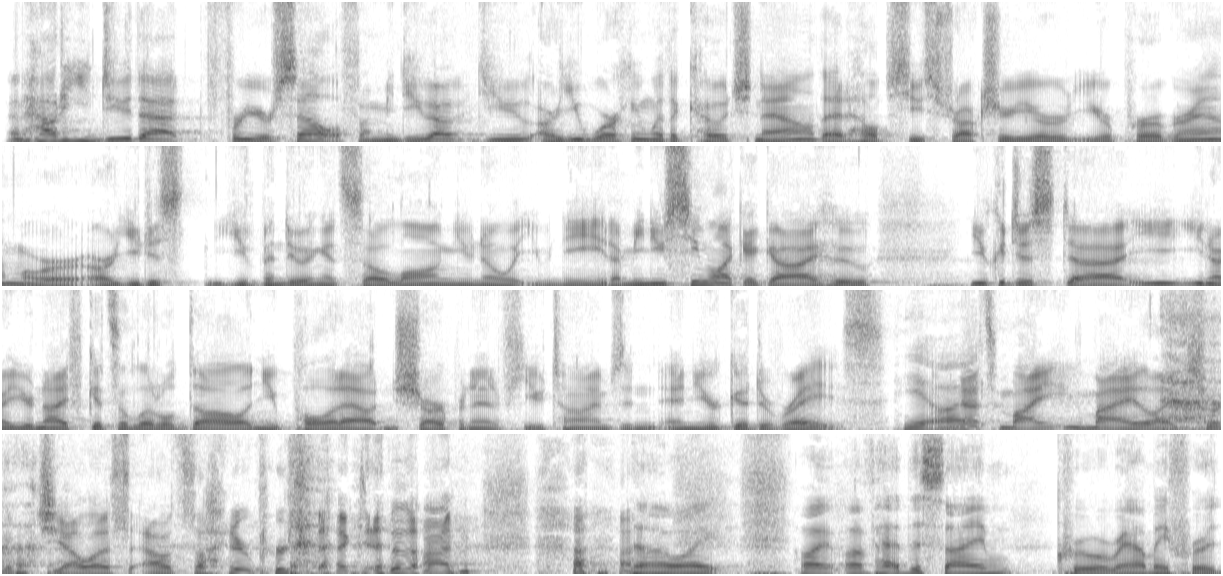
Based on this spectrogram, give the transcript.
And how do you do that for yourself? I mean, do you have do you are you working with a coach now that helps you structure your your program, or are you just you've been doing it so long you know what you need? I mean, you seem like a guy who you could just uh, you, you, know your knife gets a little dull and you pull it out and sharpen it a few times and, and you're good to race. Yeah, I, that's my my like sort of jealous outsider perspective on. no, I, I have had the same crew around me for a,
